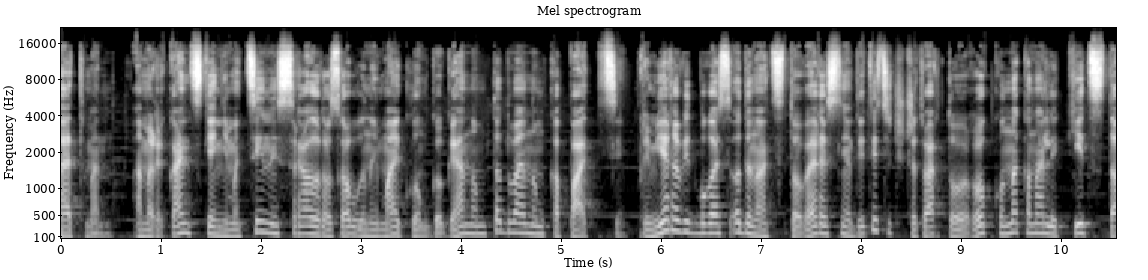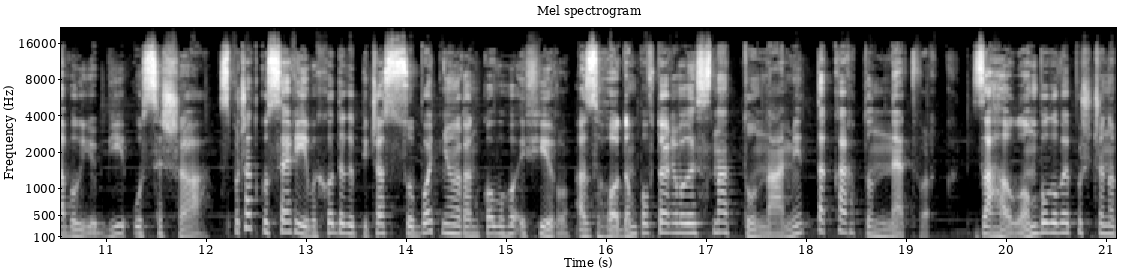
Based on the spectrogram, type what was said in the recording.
Бетмен американський анімаційний серіал, розроблений Майклом Гогеном та Двеном Капатці. Прем'єра відбулась 11 вересня 2004 року на каналі Kids WB у США. Спочатку серії виходили під час суботнього ранкового ефіру, а згодом повторювались на Тунамі та Cartoon Network. Загалом було випущено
